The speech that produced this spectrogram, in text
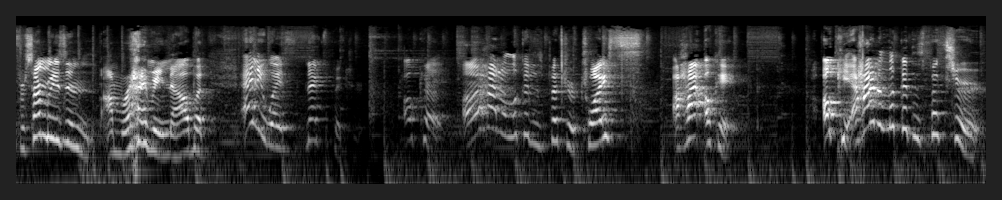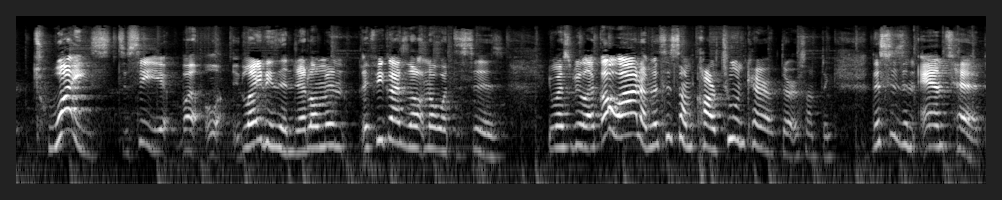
for some reason I'm rhyming now, but anyways, next picture. Okay, I had to look at this picture twice. I had okay, okay. I had to look at this picture twice to see it. But ladies and gentlemen, if you guys don't know what this is, you must be like, "Oh, Adam, this is some cartoon character or something." This is an ant's head.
